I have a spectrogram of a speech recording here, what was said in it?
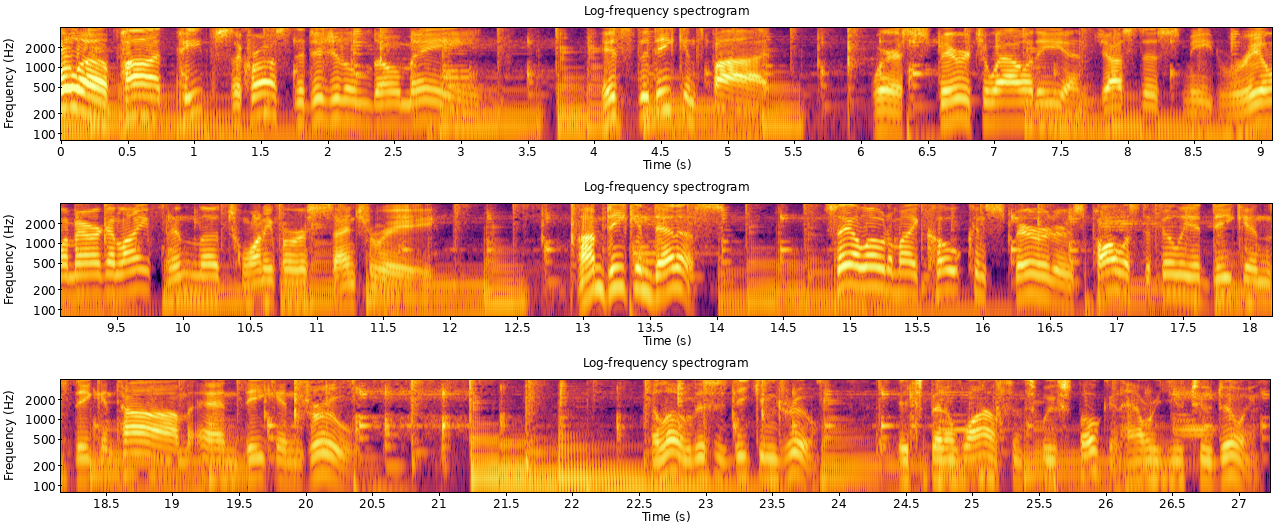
Hola, pod peeps across the digital domain. It's the Deacons Pod, where spirituality and justice meet real American life in the 21st century. I'm Deacon Dennis. Say hello to my co conspirators, Paulist affiliate deacons, Deacon Tom and Deacon Drew. Hello, this is Deacon Drew. It's been a while since we've spoken. How are you two doing?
